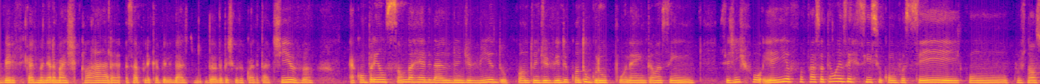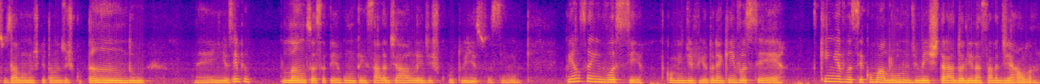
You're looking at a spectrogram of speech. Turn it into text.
verificar de maneira mais clara essa aplicabilidade da, da pesquisa qualitativa é a compreensão da realidade do indivíduo quanto indivíduo e quanto grupo, né? Então, assim, se a gente for. E aí eu faço até um exercício com você e com, com os nossos alunos que estão nos escutando, né? E eu sempre lanço essa pergunta em sala de aula e discuto isso, assim. Pensa em você como indivíduo, né? Quem você é? Quem é você como aluno de mestrado ali na sala de aula?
